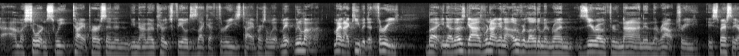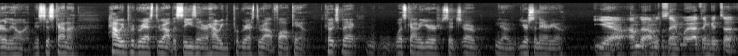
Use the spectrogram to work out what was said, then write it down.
I'm a short and sweet type person, and you know I know Coach Fields is like a threes type person. We might might not keep it to three, but you know those guys, we're not going to overload them and run zero through nine in the route tree, especially early on. It's just kind of how we progress throughout the season or how we progress throughout fall camp. Coach Beck, what's kind of your or you know your scenario? Yeah, I'm the I'm the same way. I think it's a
